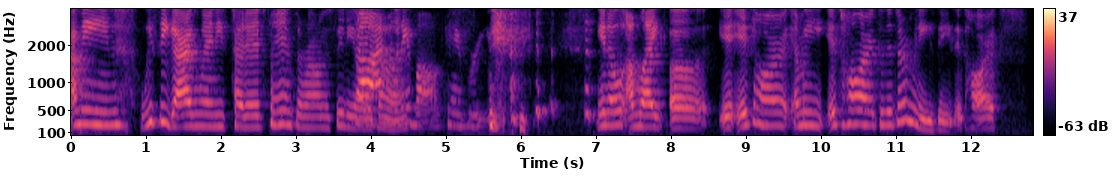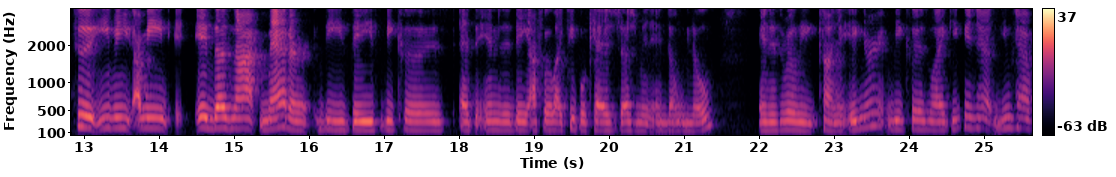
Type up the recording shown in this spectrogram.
I mean, we see guys wearing these tight ass pants around the city No, all the time. I know their balls can't breathe. you know, I'm like, uh, it, it's hard. I mean, it's hard to determine these days. It's hard to even. I mean, it, it does not matter these days because at the end of the day, I feel like people cast judgment and don't know, and it's really kind of ignorant because like you can have you have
